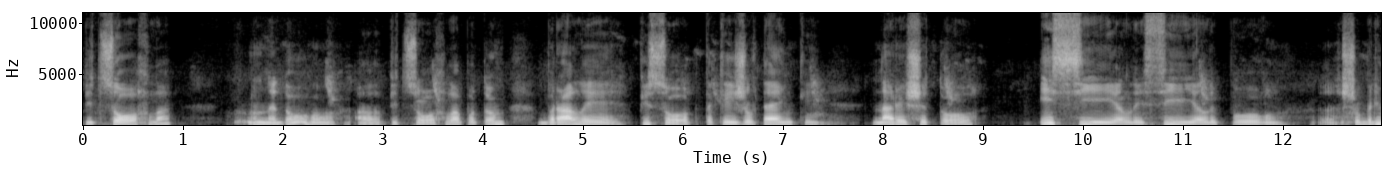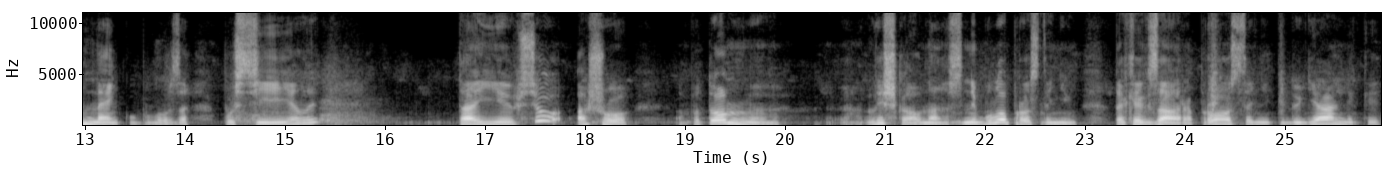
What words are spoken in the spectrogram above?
підсохла. Ну, недовго, а підсохла. Потім брали пісок такий жовтенький на решето і сіяли, сіяли, по, щоб рівненько було. Посіяли. Та й все, а що? А потім ліжка у нас не було простинів, так як зараз, простині, підудяльники,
